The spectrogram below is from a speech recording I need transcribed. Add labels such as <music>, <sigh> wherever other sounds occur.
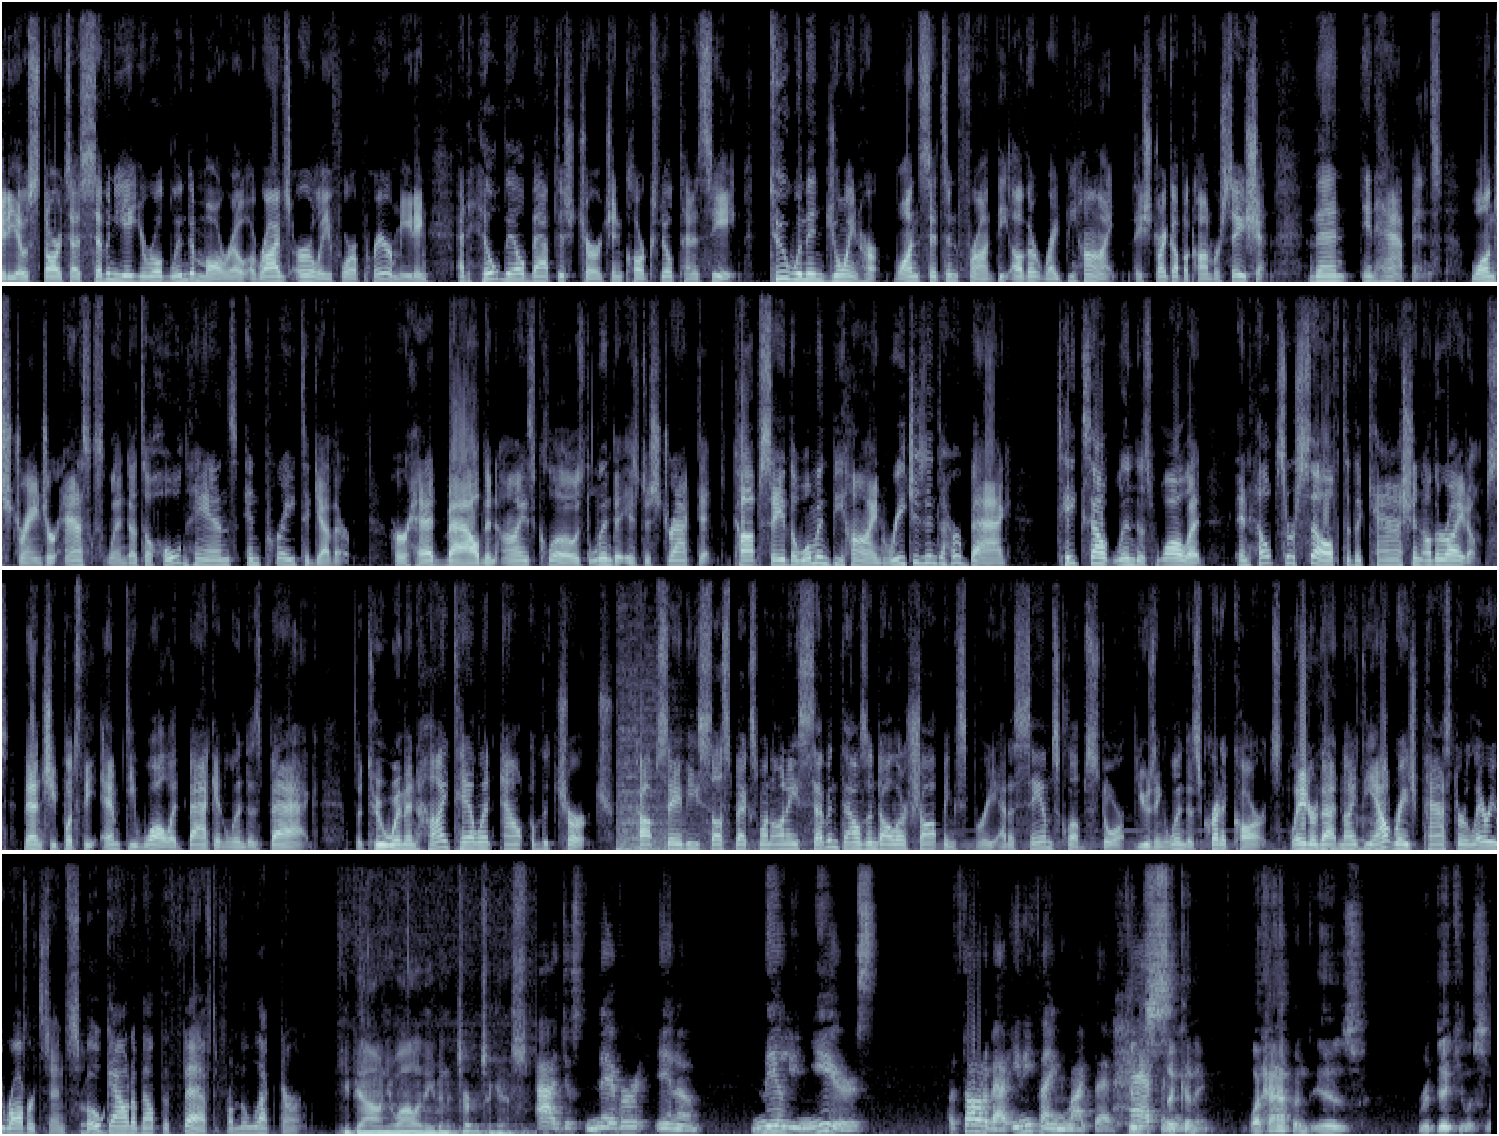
The video starts as 78 year old Linda Morrow arrives early for a prayer meeting at Hilldale Baptist Church in Clarksville, Tennessee. Two women join her. One sits in front, the other right behind. They strike up a conversation. Then it happens. One stranger asks Linda to hold hands and pray together. Her head bowed and eyes closed, Linda is distracted. Cops say the woman behind reaches into her bag, takes out Linda's wallet, and helps herself to the cash and other items. Then she puts the empty wallet back in Linda's bag. The two women hightail it out of the church. Cops say these suspects went on a $7,000 shopping spree at a Sam's Club store using Linda's credit cards. Later that night, the outraged pastor Larry Robertson spoke out about the theft from the lectern. Keep your eye on your wallet even at church, I guess. I just never in a million years thought about anything like that happening. It was sickening. What happened is ridiculously.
